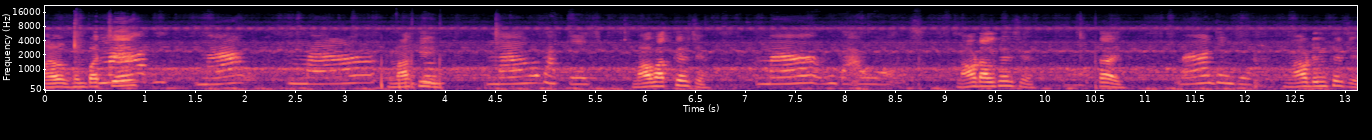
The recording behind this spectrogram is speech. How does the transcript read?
আর ঘুম পাচ্ছে। মা কি? মাও ভাত খেয়েছে। মাও ডাল খেয়েছে। তাই? মাও ডিম খেয়েছে?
